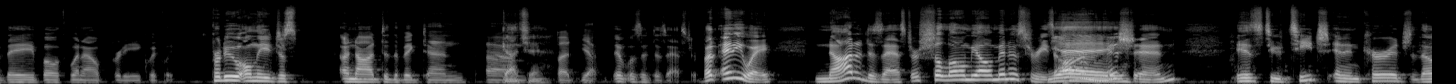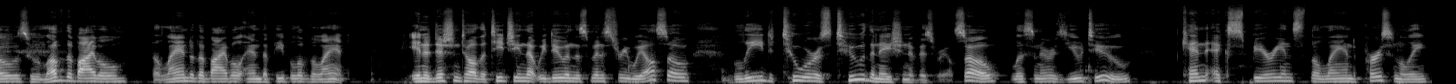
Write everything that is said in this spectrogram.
they both went out pretty quickly. Purdue only just a nod to the Big Ten um, gotcha. But yeah, it was a disaster. But anyway, not a disaster. Shalom Y'all Ministries. Yay. Our mission is to teach and encourage those who love the Bible, the land of the Bible, and the people of the land. In addition to all the teaching that we do in this ministry, we also lead tours to the nation of Israel. So, listeners, you too can experience the land personally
